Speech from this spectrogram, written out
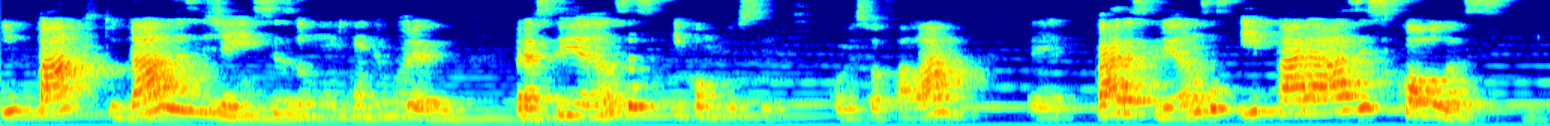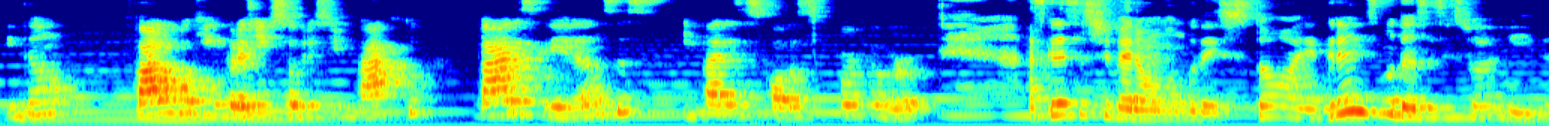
impacto das exigências do mundo contemporâneo para as crianças e, como você começou a falar, é, para as crianças e para as escolas. Então, fala um pouquinho para a gente sobre esse impacto para as crianças e para as escolas, por favor. As crianças tiveram ao longo da história grandes mudanças em sua vida.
